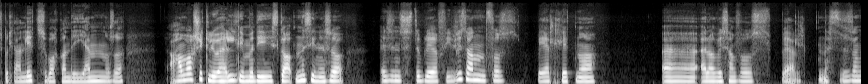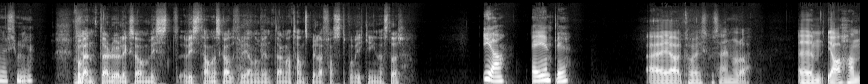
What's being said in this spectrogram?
spilte han litt, så brakk han det igjen, og så ja, Han var skikkelig uheldig med de skadene sine, så jeg syns det blir fint hvis han får spilt litt nå. Eh, eller hvis han får spilt neste sesong ganske mye. Forventer du liksom, hvis, hvis han er skadefri gjennom vinteren, at han spiller fast på Viking neste år? Ja, egentlig. Uh, ja, hva var det jeg skulle si nå, da? Um, ja, han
